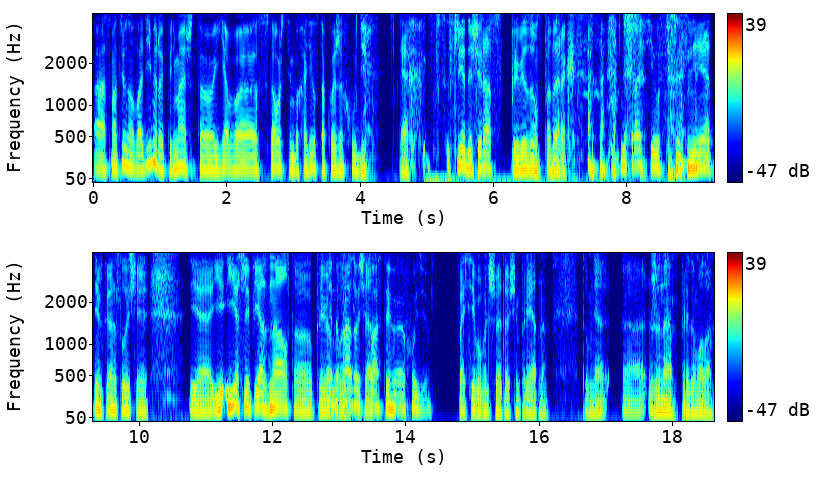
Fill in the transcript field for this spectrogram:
э, смотрю на Владимира и понимаю, что я бы с удовольствием бы ходил в такой же худи. Эх, в, следующий раз привезу подарок. Напросился. Нет, ни в коем случае. Я, если б я знал, то привез бы ну, правда, очень классный э, худи. Спасибо большое, это очень приятно. Это у меня э, жена придумала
